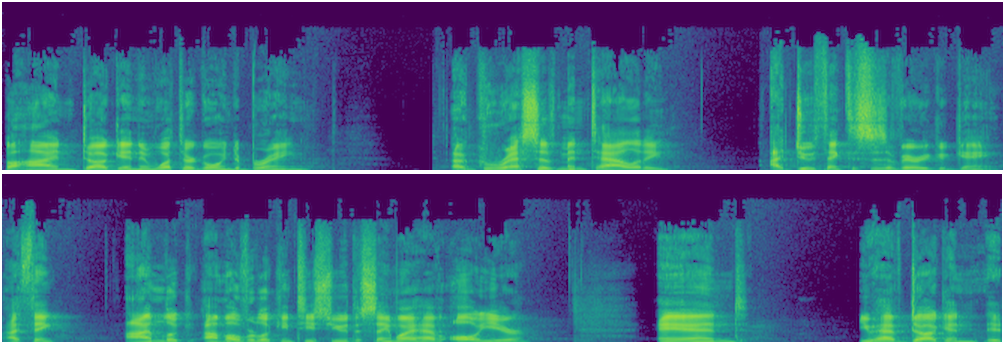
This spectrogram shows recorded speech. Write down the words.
behind Duggan and what they're going to bring. Aggressive mentality. I do think this is a very good game. I think I'm look I'm overlooking TCU the same way I have all year. And you have Duggan eh,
